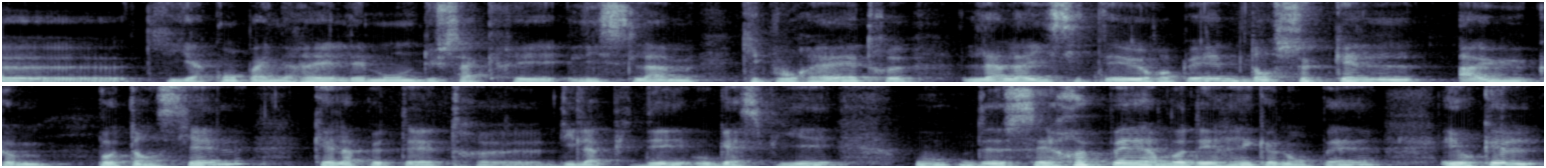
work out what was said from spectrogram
euh, qui accompagnerait les mondes du sacré, l'islam, qui pourrait être la laïcité européenne dans ce qu'elle a eu comme potentiel, qu'elle a peut-être euh, dilapidé ou gaspillé, ou de ces repères modérés que l'on perd et auxquels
